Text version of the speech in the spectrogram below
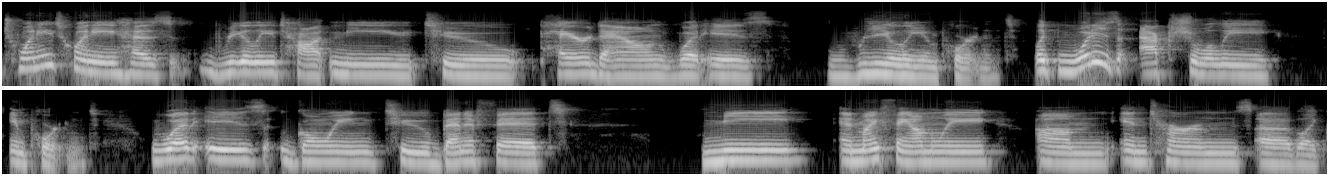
2020 has really taught me to pare down what is really important. Like, what is actually important? What is going to benefit me and my family um, in terms of like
